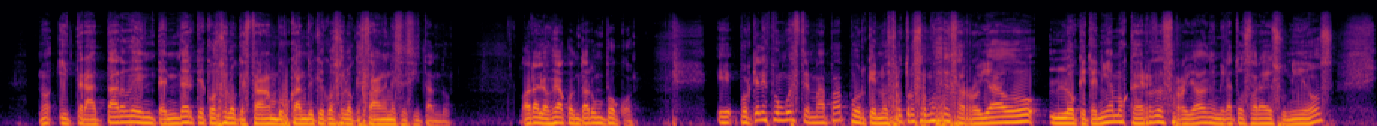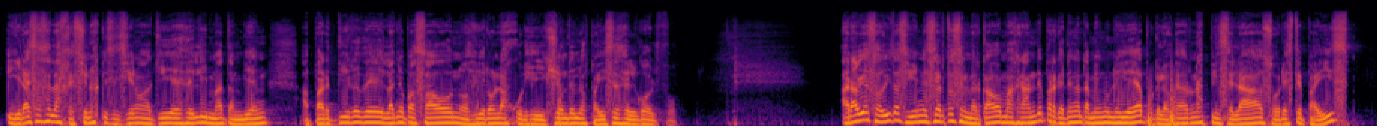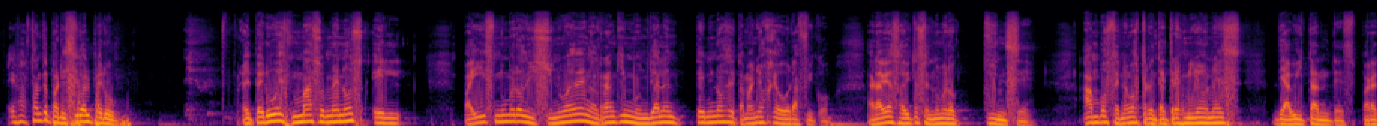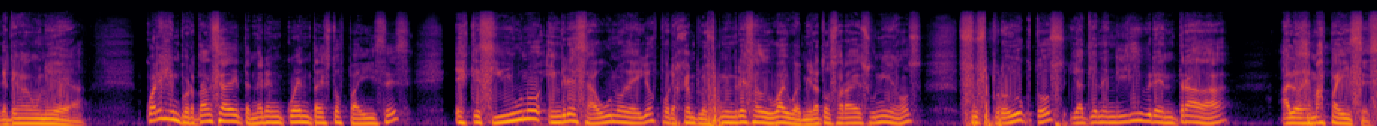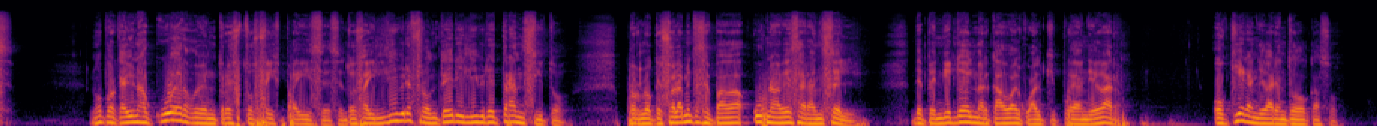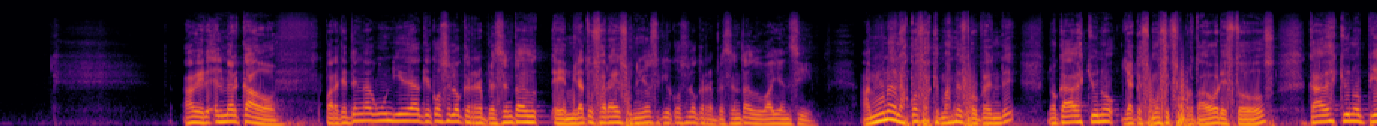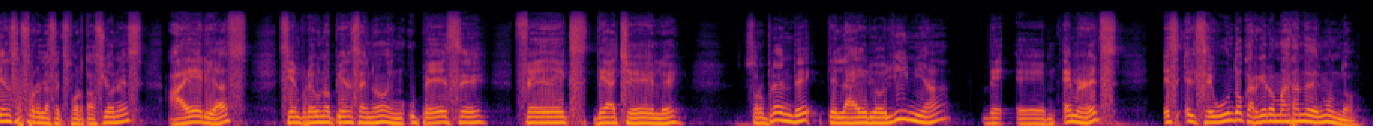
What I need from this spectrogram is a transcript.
y tratar de entender qué cosa es lo que estaban buscando y qué cosa es lo que estaban necesitando. Ahora les voy a contar un poco. Eh, ¿Por qué les pongo este mapa? Porque nosotros hemos desarrollado lo que teníamos que haber desarrollado en Emiratos Árabes Unidos y gracias a las gestiones que se hicieron aquí desde Lima también, a partir del año pasado nos dieron la jurisdicción de los países del Golfo. Arabia Saudita, si bien es cierto, es el mercado más grande, para que tengan también una idea, porque les voy a dar unas pinceladas sobre este país, es bastante parecido al Perú. El Perú es más o menos el país número 19 en el ranking mundial en términos de tamaño geográfico. Arabia Saudita es el número 15. Ambos tenemos 33 millones de habitantes, para que tengan una idea. ¿Cuál es la importancia de tener en cuenta estos países? Es que si uno ingresa a uno de ellos, por ejemplo, si uno ingresa a Dubái o a Emiratos Árabes Unidos, sus productos ya tienen libre entrada a los demás países. ¿no? Porque hay un acuerdo entre estos seis países. Entonces hay libre frontera y libre tránsito por lo que solamente se paga una vez arancel, dependiendo del mercado al cual puedan llegar, o quieran llegar en todo caso. A ver, el mercado, para que tengan una idea de qué cosa es lo que representa eh, Emiratos Árabes Unidos y qué cosa es lo que representa Dubái en sí. A mí una de las cosas que más me sorprende, no cada vez que uno, ya que somos exportadores todos, cada vez que uno piensa sobre las exportaciones aéreas, siempre uno piensa ¿no? en UPS, FedEx, DHL, sorprende que la aerolínea de eh, Emirates es el segundo carguero más grande del mundo.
